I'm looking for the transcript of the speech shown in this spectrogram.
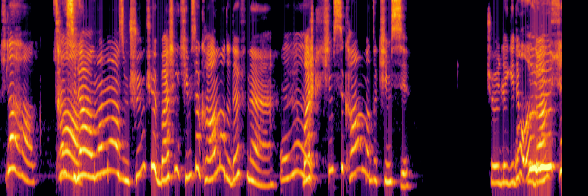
Silah al. Tam Silah. silah almam lazım. Çünkü başka kimse kalmadı Defne. Evet. Başka kimse kalmadı kimsi. Şöyle gidip o buradan. ölürse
